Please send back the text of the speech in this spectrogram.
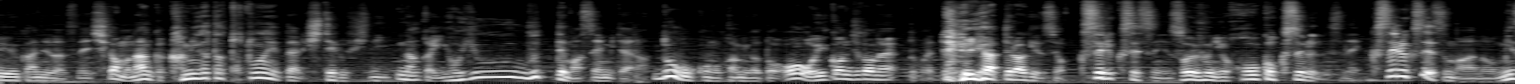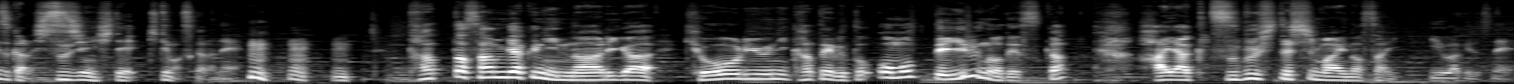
いう感じなんですね。しかもなんか髪型整えたりしてるし、なんか余裕ぶってませんみたいな。どうこの髪型？おお、いい感じだね。とか言って やってるわけですよ。クセルクセスにそういう風に報告するんですね。クセルクセスもあの、自ら出陣してきてますからね。たった300人のアリが恐竜に勝てると思っているのですか？早く潰してしまいなさい。いうわけですね。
